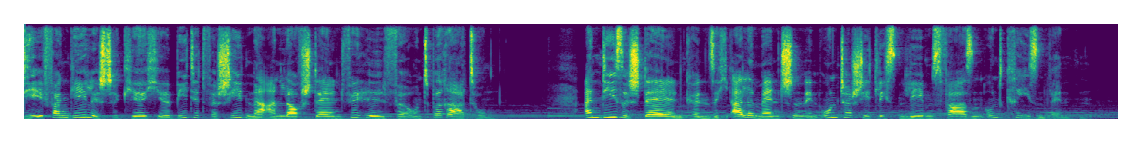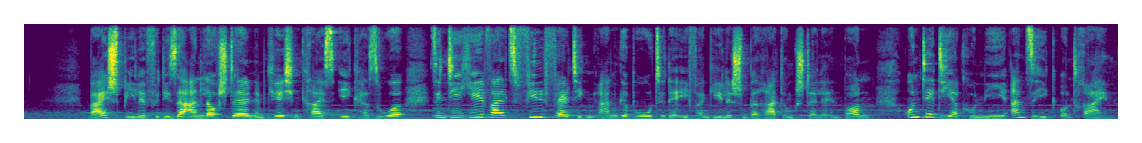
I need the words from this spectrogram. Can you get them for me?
Die evangelische Kirche bietet verschiedene Anlaufstellen für Hilfe und Beratung. An diese Stellen können sich alle Menschen in unterschiedlichsten Lebensphasen und Krisen wenden. Beispiele für diese Anlaufstellen im Kirchenkreis Ekasur sind die jeweils vielfältigen Angebote der evangelischen Beratungsstelle in Bonn und der Diakonie an Sieg und Rhein.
